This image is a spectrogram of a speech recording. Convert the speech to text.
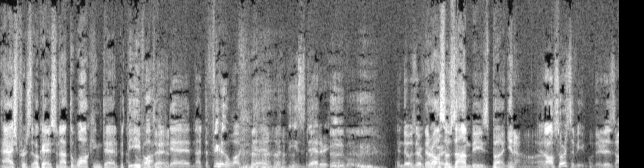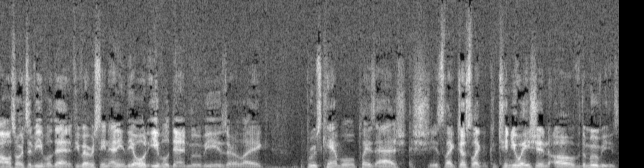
Ash first. Okay, so not The Walking Dead, but The Not Evil Walking Dead. not the Fear of the Walking Dead, but these dead are evil, and those are. They're course- also zombies, but you know. There's all sorts of evil. There is all sorts of Evil Dead. If you've ever seen any of the old Evil Dead movies, or like Bruce Campbell plays Ash, it's like just like a continuation of the movies.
